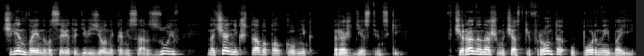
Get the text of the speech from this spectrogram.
член военного совета дивизионный комиссар Зуев – начальник штаба полковник Рождественский. Вчера на нашем участке фронта упорные бои.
